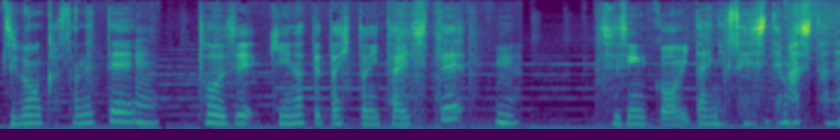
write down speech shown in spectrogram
自分を重ねて、うん。当時気になってた人に対してうん。主人公みたいに接してましたね。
